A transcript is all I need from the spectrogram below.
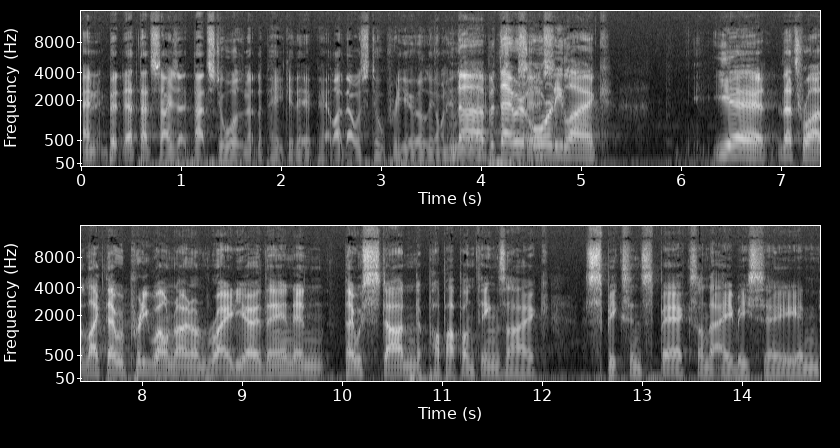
and but at that stage, that, that still wasn't at the peak of their pair. Like that was still pretty early on in No, but they success. were already like, yeah, that's right. Like they were pretty well known on radio then, and they were starting to pop up on things like Spicks and Specks on the ABC, and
